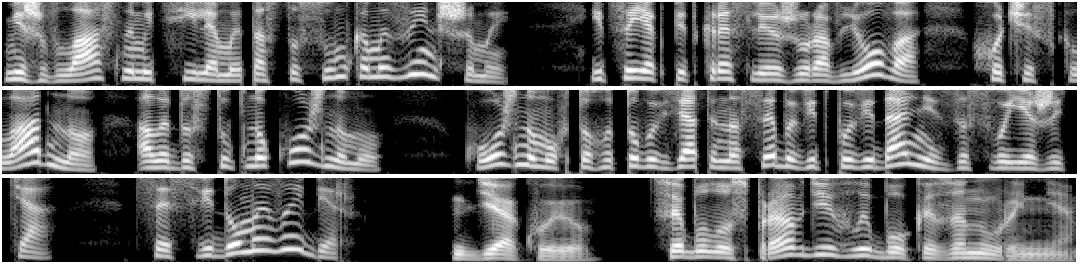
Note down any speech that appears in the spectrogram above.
між власними цілями та стосунками з іншими. І це, як підкреслює Журавльова, хоч і складно, але доступно кожному. Кожному, хто готовий взяти на себе відповідальність за своє життя. Це свідомий вибір. Дякую. Це було справді глибоке занурення.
